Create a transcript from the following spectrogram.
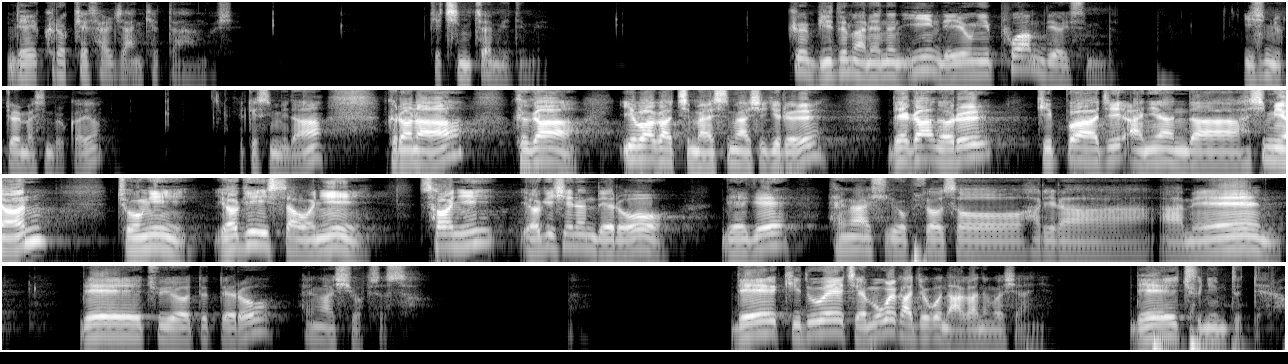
내 그렇게 살지 않겠다 하는 것이에요. 그게 진짜 믿음이에요. 그 믿음 안에는 이 내용이 포함되어 있습니다. 26절 말씀 볼까요? 읽겠습니다. 그러나 그가 이와 같이 말씀하시기를 내가 너를 기뻐하지 아니한다 하시면 종이 여기 있사오니 선이 여기시는 대로 내게 행하시옵소서 하리라. 아멘. 내 주여 뜻대로 행하시옵소서. 내 기도의 제목을 가지고 나가는 것이 아니에요. 내 주님 뜻대로.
